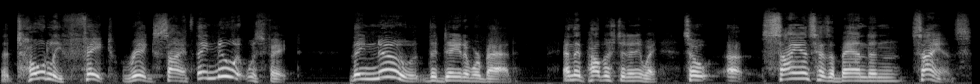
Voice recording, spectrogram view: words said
a totally faked, rigged science. They knew it was faked. They knew the data were bad and they published it anyway. So uh, science has abandoned science.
